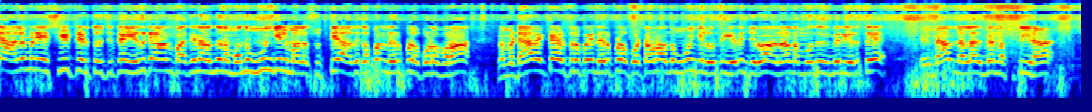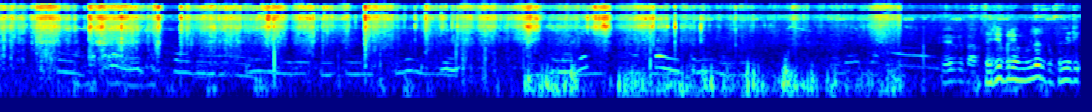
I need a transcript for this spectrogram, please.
மேலே அலுமினிய ஷீட் எடுத்து வச்சிருக்கேன். எதுக்காகன்னு பார்த்தீங்கன்னா வந்து நம்ம வந்து மூங்கில் மேலே சுற்றி அதுக்கப்புறம் நெருப்பில் போட போகிறோம் நம்ம டேரெக்டாக எடுத்துகிட்டு போய் நெருப்பில் போட்டோம்னா வந்து மூங்கில் வந்து எரிஞ்சிரும். அதனால் நம்ம வந்து இதுமாரி எடுத்து இது மேலே நல்லா இதுமாரி நான் சுற்றிக்கிறேன் பெரிய பெரிய முள்ளு இருக்கு பின்னாடி.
